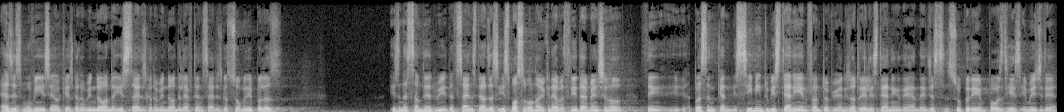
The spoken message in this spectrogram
as it's moving, he's saying, okay, it's got a window on the east side, it's got a window on the left-hand side, it's got so many pillars. Isn't that something that we that science tells us is possible now? You can have a three-dimensional thing. A person can be seeming to be standing in front of you, and he's not really standing there, and they just superimposed his image there.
